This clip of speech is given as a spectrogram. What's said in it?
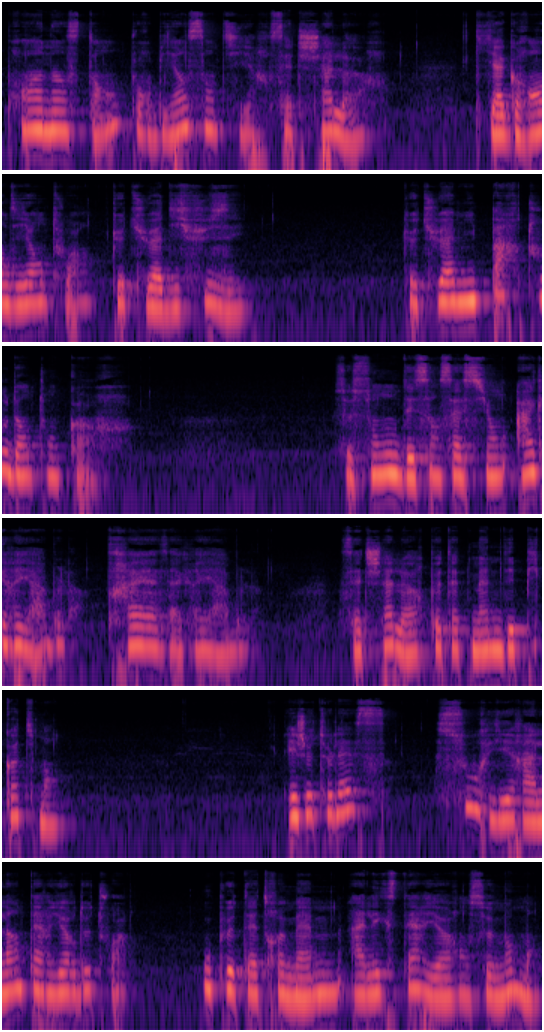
Prends un instant pour bien sentir cette chaleur qui a grandi en toi, que tu as diffusée, que tu as mis partout dans ton corps. Ce sont des sensations agréables très agréable. Cette chaleur peut être même des picotements. Et je te laisse sourire à l'intérieur de toi, ou peut-être même à l'extérieur en ce moment.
